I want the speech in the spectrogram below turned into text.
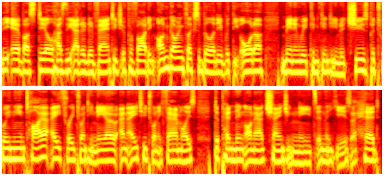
The Airbus deal has the added advantage of providing ongoing flexibility with the order, meaning we can continue to choose between the entire A320neo and A220 families depending on our changing needs in the years ahead.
